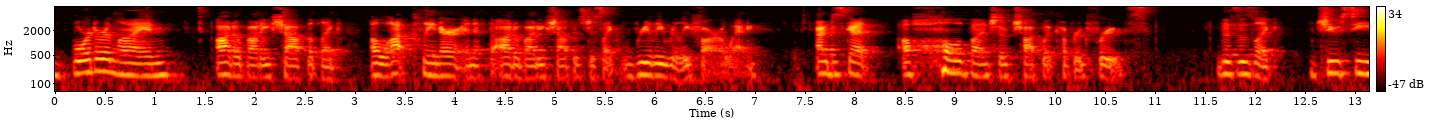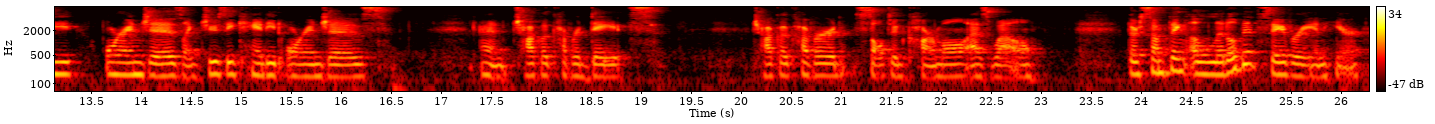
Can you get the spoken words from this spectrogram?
borderline auto body shop, but like a lot cleaner. And if the auto body shop is just like really, really far away, I just get a whole bunch of chocolate covered fruits. This is like juicy oranges, like juicy candied oranges and chocolate covered dates, chocolate covered salted caramel as well. There's something a little bit savory in here,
